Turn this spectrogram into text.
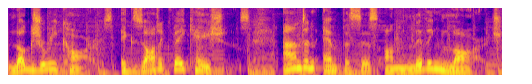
luxury cars, exotic vacations, and an emphasis on living large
